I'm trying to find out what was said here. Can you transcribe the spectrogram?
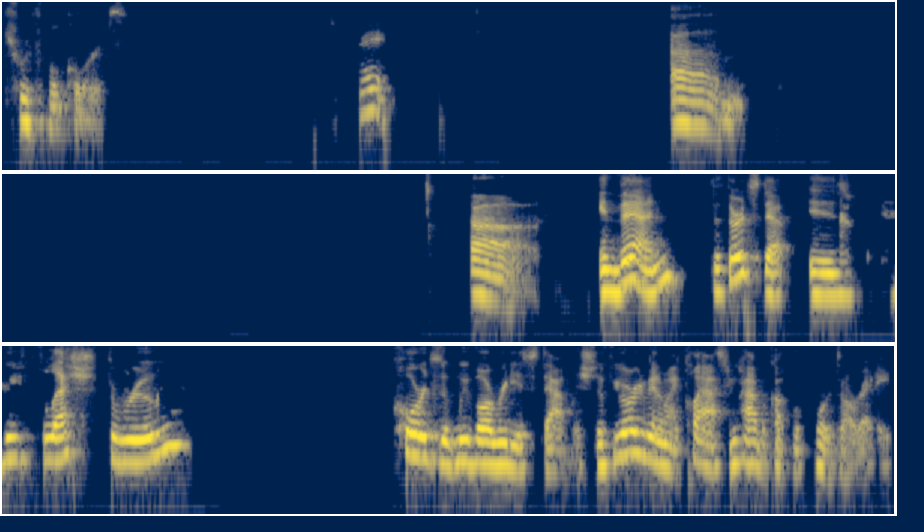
truthful chords. Right? Um, uh, and then the third step is we flesh through chords that we've already established. So if you've already been in my class, you have a couple of chords already.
